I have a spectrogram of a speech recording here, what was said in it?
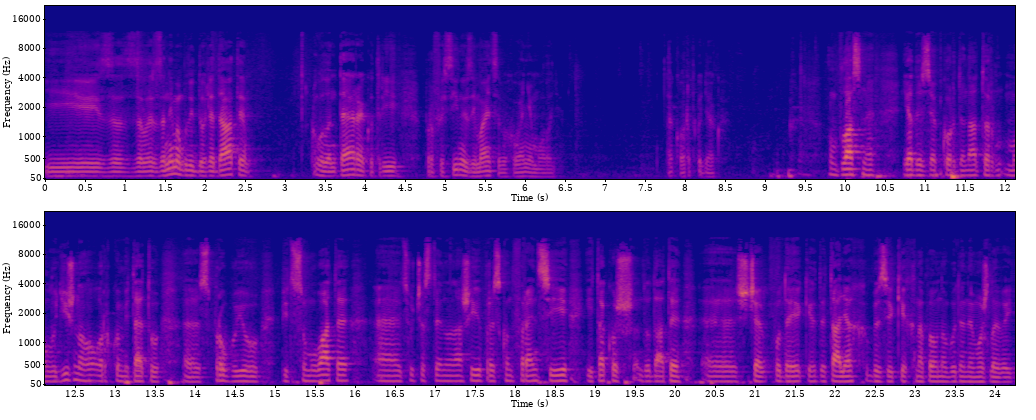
І за, за, за ними будуть доглядати волонтери, котрі професійно займаються вихованням молоді. Так, коротко дякую. Ну, Власне, я десь як координатор молодіжного оргкомітету е, спробую підсумувати е, цю частину нашої прес-конференції і також додати е, ще по деяких деталях, без яких, напевно, буде неможливий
